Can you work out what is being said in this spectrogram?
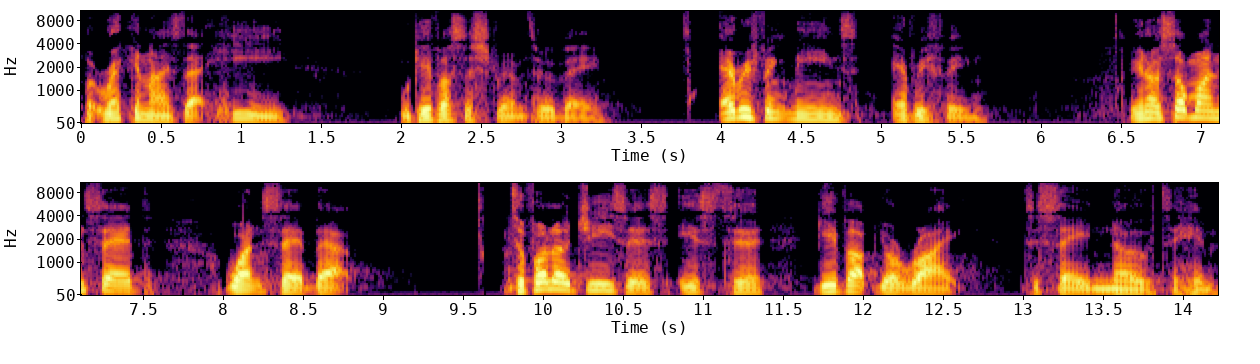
but recognize that He will give us the strength to obey. Everything means everything. You know, someone said, once said that to follow Jesus is to give up your right to say no to Him.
